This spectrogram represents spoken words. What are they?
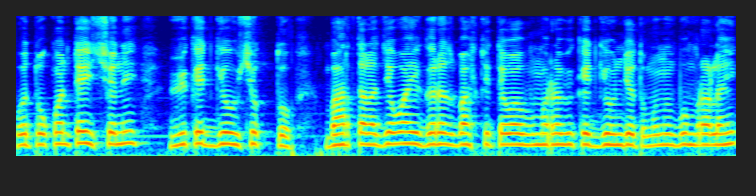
व तो कोणत्याही क्षणी विकेट घेऊ शकतो. भारताला जेव्हाही गरज भासते तेव्हा बुमराह विकेट घेऊन देतो म्हणून बुमरालाही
